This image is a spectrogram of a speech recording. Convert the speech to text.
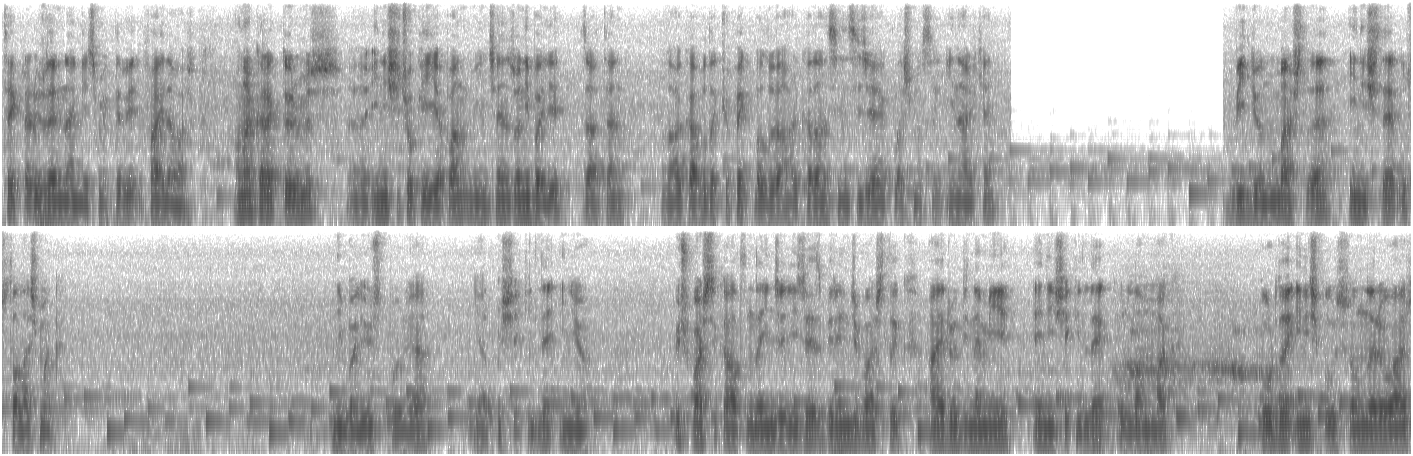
tekrar üzerinden geçmekte bir fayda var. Ana karakterimiz e, inişi çok iyi yapan Vincenzo Nibali. Zaten lakabı da köpek balığı arkadan sinsice yaklaşması inerken. Videonun başlığı inişte ustalaşmak. Nibali üst boruya yatmış şekilde iniyor. Üç başlık altında inceleyeceğiz. Birinci başlık aerodinamiği en iyi şekilde kullanmak. Burada iniş pozisyonları var.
